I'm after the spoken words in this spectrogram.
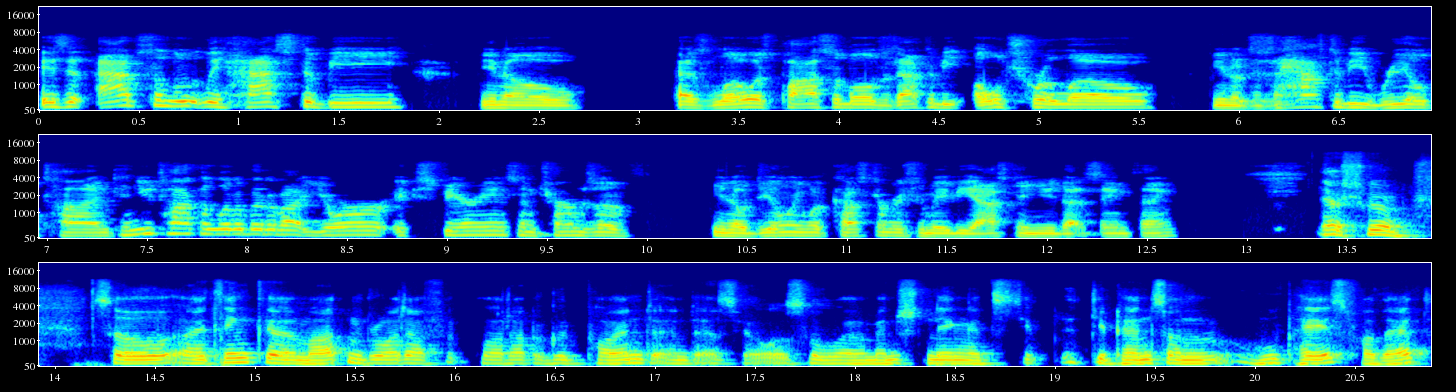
is it absolutely has to be, you know, as low as possible? Does it have to be ultra low? You know, does it have to be real time? Can you talk a little bit about your experience in terms of, you know, dealing with customers who may be asking you that same thing? Yeah, sure. So I think uh, Martin brought up brought up a good point, and as you also were mentioning, it's, it depends on who pays for that.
